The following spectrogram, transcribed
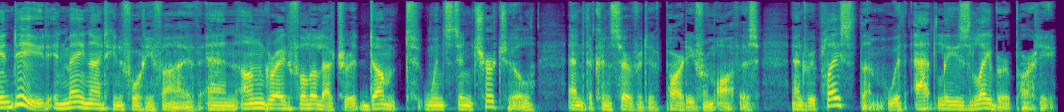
Indeed, in May 1945, an ungrateful electorate dumped Winston Churchill and the Conservative Party from office and replaced them with Attlee's Labour Party.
